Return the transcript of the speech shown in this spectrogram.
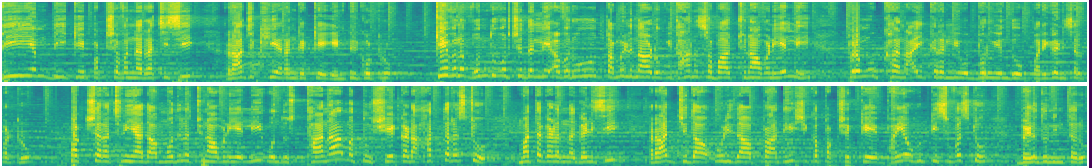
ಡಿಎಂಡಿಕೆ ಪಕ್ಷವನ್ನು ರಚಿಸಿ ರಾಜಕೀಯ ರಂಗಕ್ಕೆ ಎಂಟ್ರಿ ಕೊಟ್ಟರು ಕೇವಲ ಒಂದು ವರ್ಷದಲ್ಲಿ ಅವರು ತಮಿಳುನಾಡು ವಿಧಾನಸಭಾ ಚುನಾವಣೆಯಲ್ಲಿ ಪ್ರಮುಖ ನಾಯಕರಲ್ಲಿ ಒಬ್ಬರು ಎಂದು ಪರಿಗಣಿಸಲ್ಪಟ್ಟರು ಪಕ್ಷ ರಚನೆಯಾದ ಮೊದಲ ಚುನಾವಣೆಯಲ್ಲಿ ಒಂದು ಸ್ಥಾನ ಮತ್ತು ಶೇಕಡ ಹತ್ತರಷ್ಟು ಮತಗಳನ್ನು ಗಳಿಸಿ ರಾಜ್ಯದ ಉಳಿದ ಪ್ರಾದೇಶಿಕ ಪಕ್ಷಕ್ಕೆ ಭಯ ಹುಟ್ಟಿಸುವಷ್ಟು ಬೆಳೆದು ನಿಂತರು.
